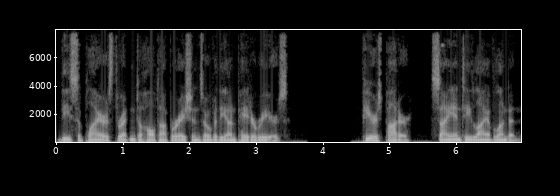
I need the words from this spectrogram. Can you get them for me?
these suppliers threatened to halt operations over the unpaid arrears. Piers Potter, Scienti Lie of London.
